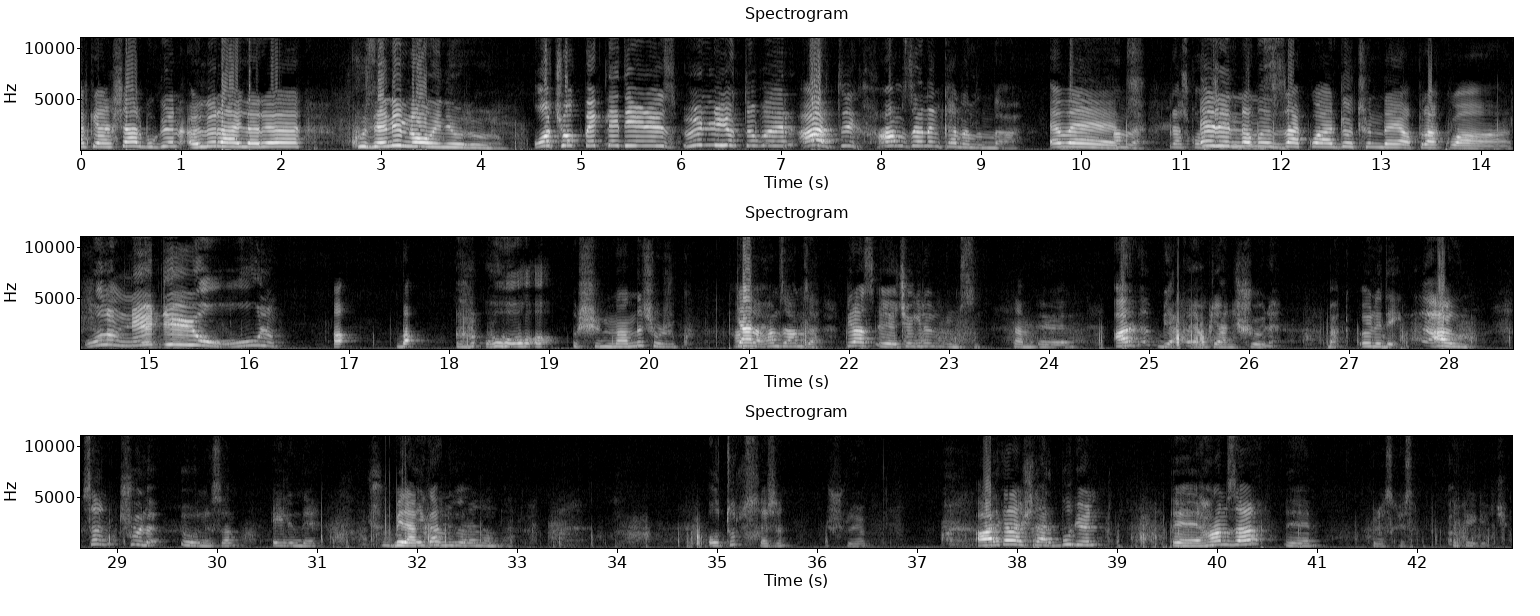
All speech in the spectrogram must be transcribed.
arkadaşlar bugün ölür ayları kuzenimle oynuyorum. O çok beklediğiniz ünlü YouTuber artık Hamza'nın kanalında. Evet. Hamza biraz konuş. Elinde mızrak var götünde yaprak var. Oğlum ne diyor oğlum? Aa, bak. Oo, ışınlandı çocuk. Hamza Gel. Hamza Hamza biraz e, çekilebilir misin? Tamam. Ee, arka, bir dakika, yok yani şöyle. Bak öyle değil. Sen şöyle oynasan elinde. Şu Bir dakika. Ekranı göremiyorum ben. Otur istersen şuraya. Arkadaşlar bugün e, Hamza e, biraz kaysan. Arkaya geç.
